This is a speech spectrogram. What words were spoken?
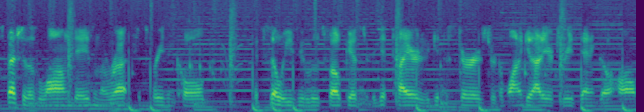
especially those long days in the rut, if it's freezing cold, it's so easy to lose focus or to get tired or to get discouraged or to want to get out of your tree stand and go home.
